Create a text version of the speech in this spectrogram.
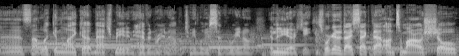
Uh, it's not looking like a match made in heaven right now between Luis Severino and the New York Yankees. We're going to dissect that on tomorrow's show.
